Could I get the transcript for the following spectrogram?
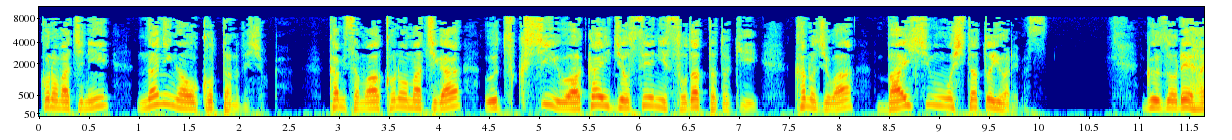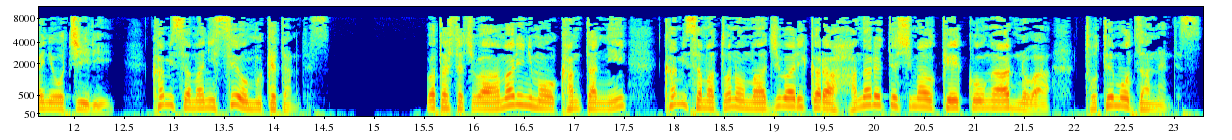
この町に何が起こったのでしょうか神様はこの町が美しい若い女性に育ったとき、彼女は売春をしたと言われます。偶像礼拝に陥り、神様に背を向けたのです。私たちはあまりにも簡単に神様との交わりから離れてしまう傾向があるのはとても残念です。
